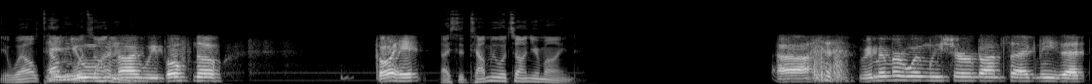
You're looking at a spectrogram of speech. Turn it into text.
Yeah, well, tell and me you what's on and your I, mind. we both know. Go ahead. I said, tell me what's on your mind. Uh, remember when we served on Saguenay that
